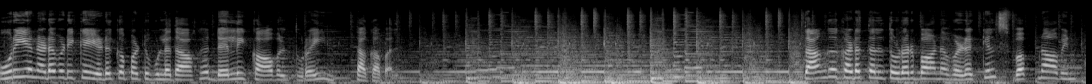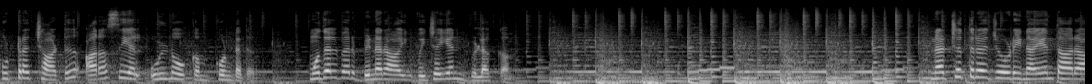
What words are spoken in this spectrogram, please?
உரிய நடவடிக்கை எடுக்கப்பட்டு உள்ளதாக டெல்லி காவல்துறை தகவல் தங்க கடத்தல் தொடர்பான வழக்கில் ஸ்வப்னாவின் குற்றச்சாட்டு அரசியல் உள்நோக்கம் கொண்டது முதல்வர் பினராயி விஜயன் விளக்கம் நட்சத்திர ஜோடி நயன்தாரா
